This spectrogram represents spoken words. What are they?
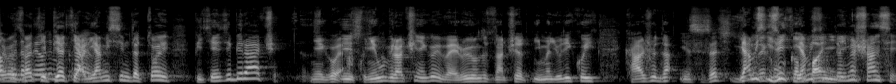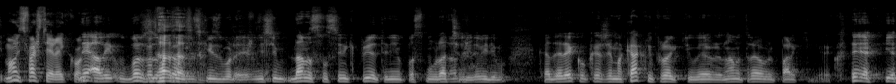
treba zvati i pijati, ali ja mislim da to je pitanje za birače njegove. Isto. Ako njemu birači njegove veruju, onda znači da ima ljudi koji kažu da... Jel se sećate ja mislim, izvijek, ja mislim da ima šanse. Molim svašta je rekao. Ne, ali baš da, da, da. izbore. Mislim, danas smo se neki prijateljima pa smo vraćali da vidimo kada je rekao, kaže, ma kakvi projekti u Beogradu, nama treba parking. Rekao, ja, ja,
